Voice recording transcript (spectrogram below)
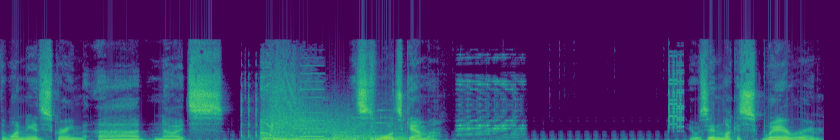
The one near the screen? Uh, no, it's... It's towards Gamma. It was in like a square room.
